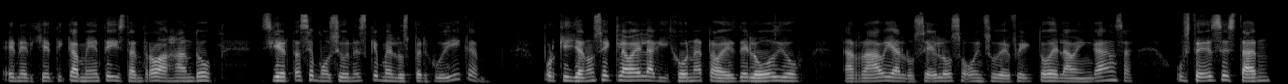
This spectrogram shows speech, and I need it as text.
energéticamente y están trabajando ciertas emociones que me los perjudican porque ya no se clava el aguijón a través del odio, la rabia, los celos o en su defecto de la venganza. Ustedes están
